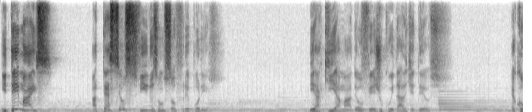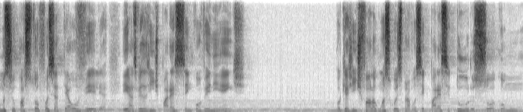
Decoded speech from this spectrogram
E tem mais, até seus filhos vão sofrer por isso. E aqui, amado, eu vejo o cuidado de Deus. É como se o pastor fosse até a ovelha, e às vezes a gente parece ser inconveniente. Porque a gente fala algumas coisas para você que parece duro, soa como um,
